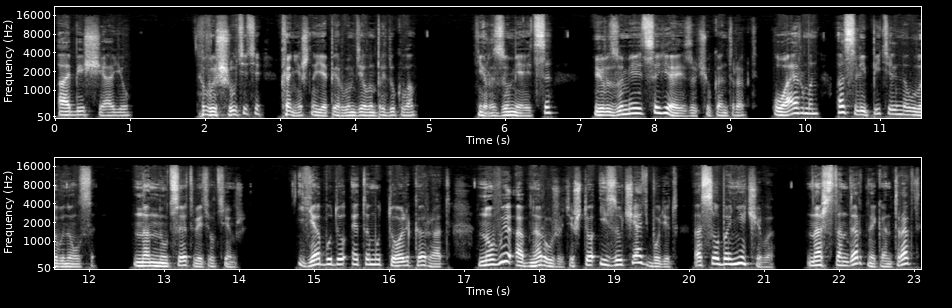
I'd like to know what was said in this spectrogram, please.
Обещаю. Вы шутите? Конечно, я первым делом приду к вам. И разумеется, и разумеется, я изучу контракт. Уайерман ослепительно улыбнулся. Нануци ответил тем же. Я буду этому только рад, но вы обнаружите, что изучать будет особо нечего. Наш стандартный контракт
